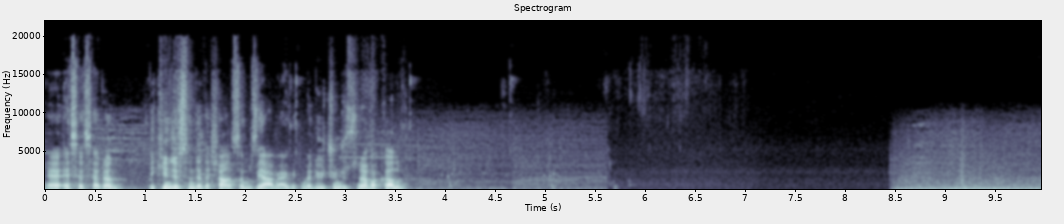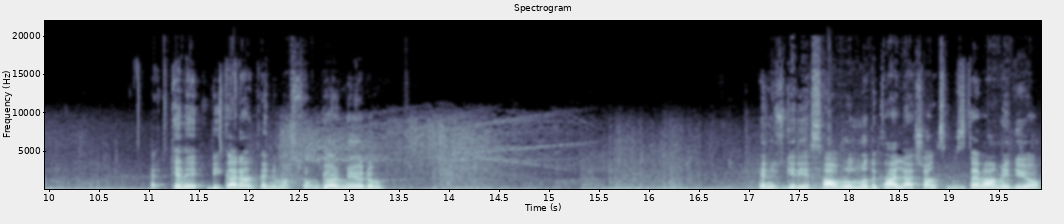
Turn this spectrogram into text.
e, SSR'ın. İkincisinde de şansımız yaver gitmedi. Üçüncüsüne bakalım. Evet gene bir garanti animasyon görmüyorum. Henüz geriye savrulmadık. Hala şansımız devam ediyor.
